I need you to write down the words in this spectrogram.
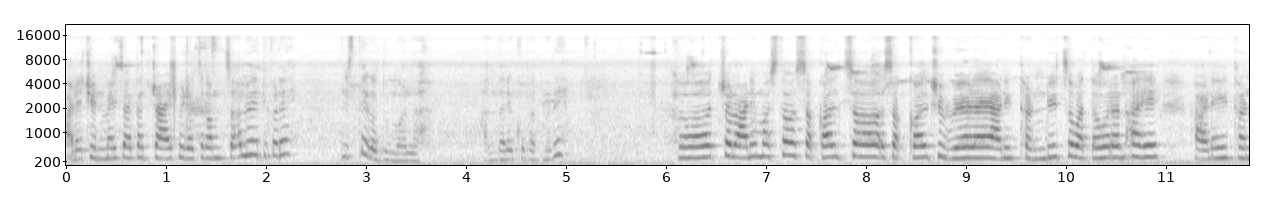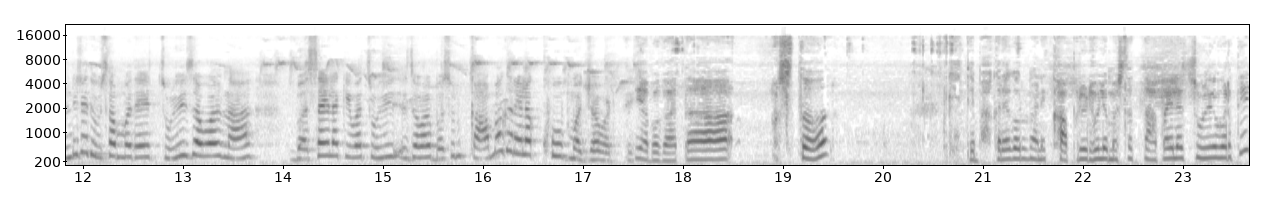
आणि चिन्मयचं आता चाय पिण्याचं काम चालू आहे तिकडे. दिसते का तुम्हाला? अंधारे आहे खूप आतमध्ये. चलो आणि मस्त सकाळचं सकाळची वेळ आहे आणि थंडीचं वातावरण आहे. आणि थंडीच्या दिवसांमध्ये चुळीजवळ ना बसायला किंवा चुळीजवळ बसून कामं करायला खूप मजा वाटते. या बघा आता मस्त ते भाकऱ्या करून आणि खापरे ठेवले मस्त तापायला चुळीवरती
